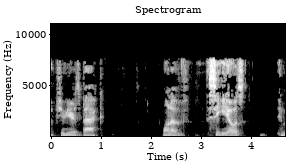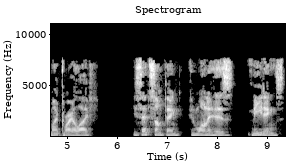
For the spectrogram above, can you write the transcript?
a few years back, one of the CEOs in my prior life, he said something in one of his meetings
